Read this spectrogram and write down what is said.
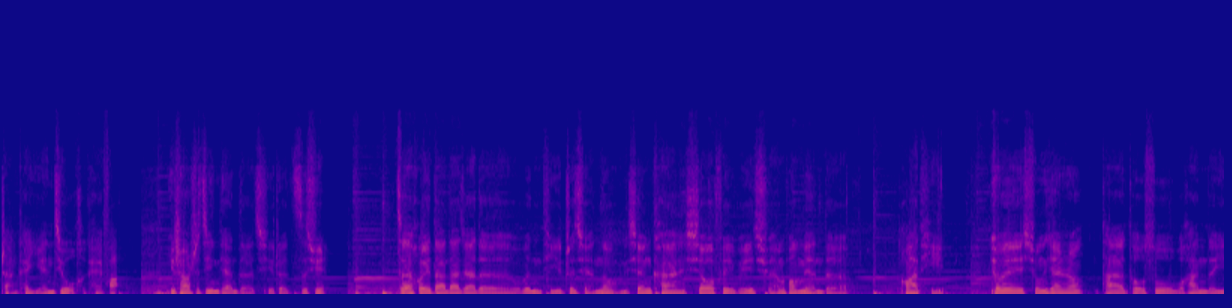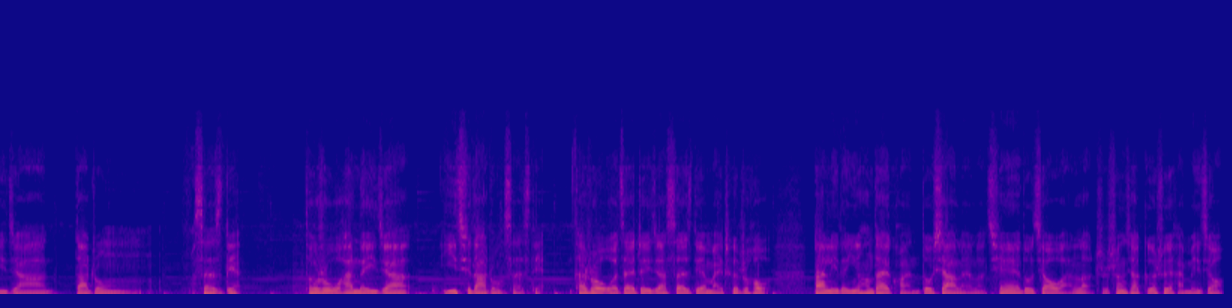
展开研究和开发。以上是今天的汽车资讯。在回答大家的问题之前呢，我们先看消费维权方面的话题。有位熊先生，他要投诉武汉的一家大众 4S 店，投诉武汉的一家一汽大众 4S 店。他说：“我在这家 4S 店买车之后，办理的银行贷款都下来了，钱也都交完了，只剩下个税还没交。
